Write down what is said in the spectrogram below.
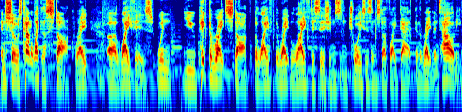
And so it's kind of like a stock, right? Uh, life is when you pick the right stock, the life, the right life decisions and choices and stuff like that, and the right mentality,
